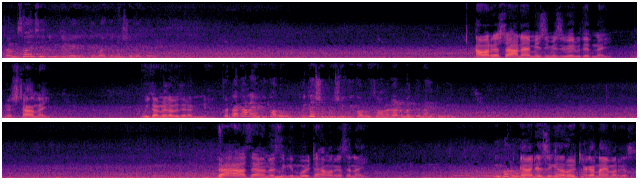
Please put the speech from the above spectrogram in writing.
তো আমি চাইছি তুমি দিবে দিবা কিনা সেটা কও আমার কাছে টাকা নাই মেসি মেসি এর ভিতরে নাই। আমার কাছে টাকা নাই। ওই ঝামেলা ভিতরে আমি নেই। টাকা নাই কি করো? বিদেশে বসে কি করো? ঝামেলার মধ্যে নাই তুমি? টাকা আছে এখন কিনবো ওই আমার কাছে নাই। কি করো? এখন এসি কিনার ওই টাকা নাই আমার কাছে।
